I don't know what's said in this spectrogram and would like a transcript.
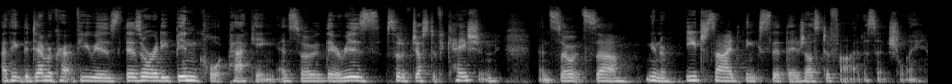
I think the Democrat view is there's already been court packing, and so there is sort of justification, and so it's uh, you know each side thinks that they're justified essentially.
